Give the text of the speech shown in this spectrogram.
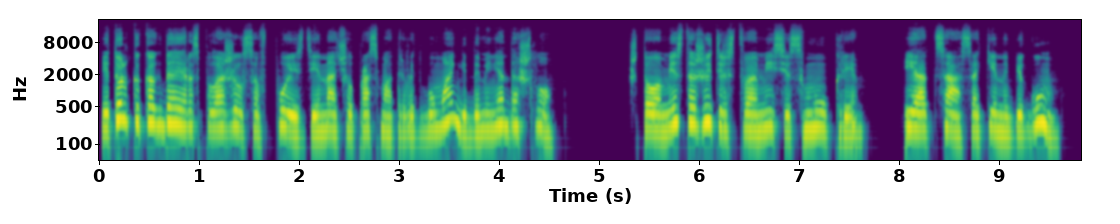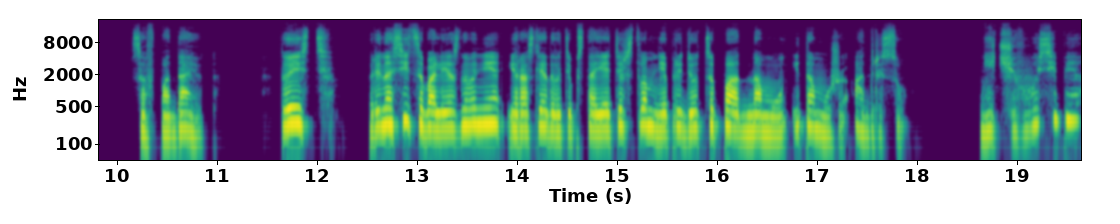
И только когда я расположился в поезде и начал просматривать бумаги, до меня дошло, что место жительства миссис Мукри и отца Сакины Бегум совпадают. То есть Приносить соболезнования и расследовать обстоятельства мне придется по одному и тому же адресу. Ничего себе!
